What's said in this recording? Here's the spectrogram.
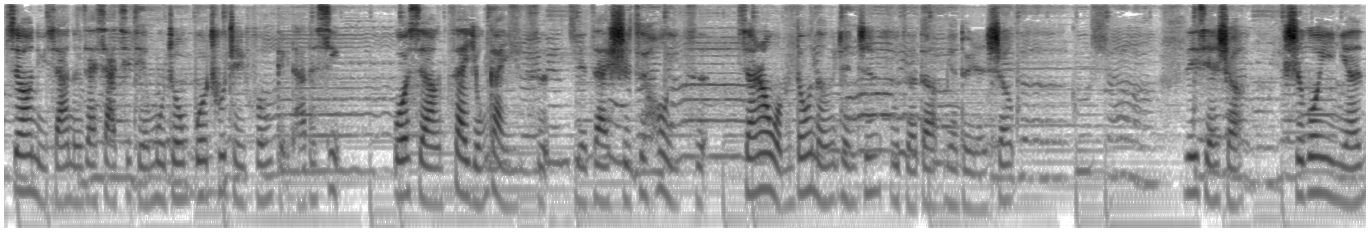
希望女侠能在下期节目中播出这封给她的信。我想再勇敢一次，也再是最后一次。想让我们都能认真负责地面对人生。Z 先生，时过一年，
